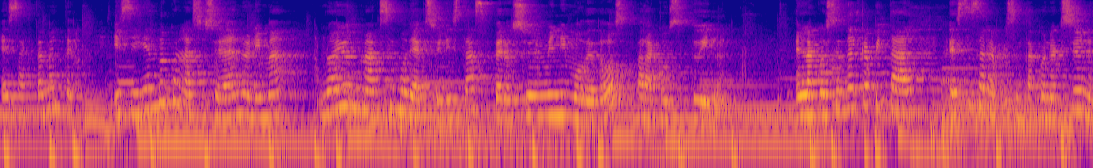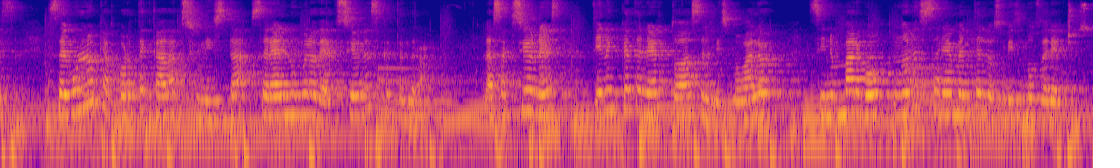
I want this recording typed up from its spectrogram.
Exactamente. Y siguiendo con la sociedad anónima, no hay un máximo de accionistas, pero sí un mínimo de dos para constituirla. En la cuestión del capital, este se representa con acciones. Según lo que aporte cada accionista, será el número de acciones que tendrá. Las acciones tienen que tener todas el mismo valor, sin embargo, no necesariamente los mismos derechos.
